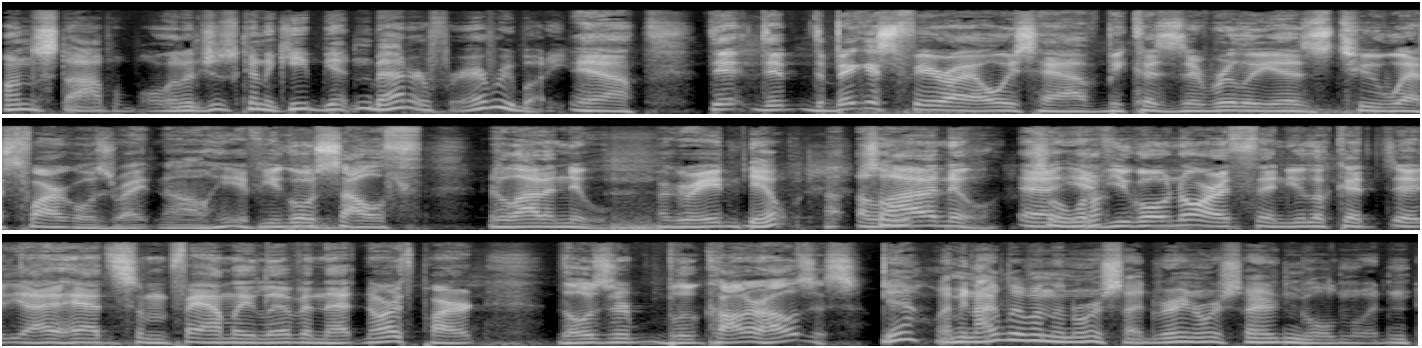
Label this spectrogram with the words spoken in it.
unstoppable and it's just going to keep getting better for everybody. Yeah. The, the the biggest fear i always have because there really is two west fargos right now. If you go south there's a lot of new. Agreed? Yep. A, a so, lot of new. uh, so if I, you go north and you look at uh, i had some family live in that north part those are blue collar houses yeah i mean i live on the north side very north side in goldenwood and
